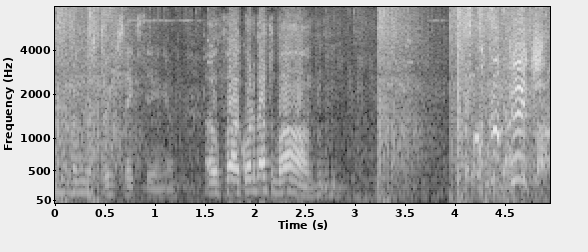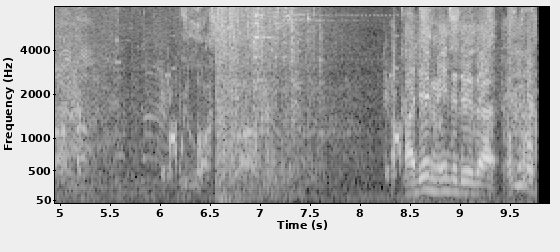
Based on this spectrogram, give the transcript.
I'm just 360ing him. Oh fuck, what about the bomb? Bitch! We lost the bomb. I didn't mean to do that.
